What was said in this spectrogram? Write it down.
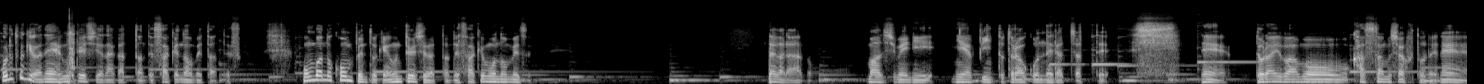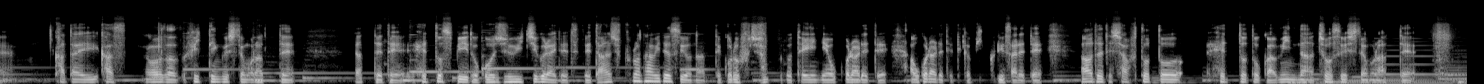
この時はね、運転手じゃなかったんで酒飲めたんですけど、本番のコンペの時は運転手だったんで酒も飲めずにね。だから、あの、真面目にニアピンとドラゴン狙っちゃって、ねえ、ドライバーもカスタムシャフトでね、硬いカス、わざわざフィッティングしてもらって、やってて、ヘッドスピード51ぐらい出てて、男子プロ並みですよなんてゴルフショップの店員に怒られて、あ怒られてっていうかびっくりされて、慌ててシャフトとヘッドとかみんな調整してもらって、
